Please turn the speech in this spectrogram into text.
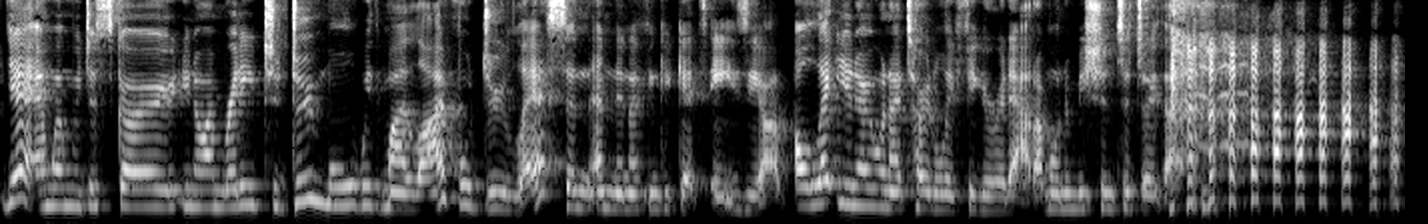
yeah. And when we just go, you know, I'm ready to do more with my life or do less, and, and then I think it gets easier. I'll let you know when I totally figure it out. I'm on a mission to do that.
